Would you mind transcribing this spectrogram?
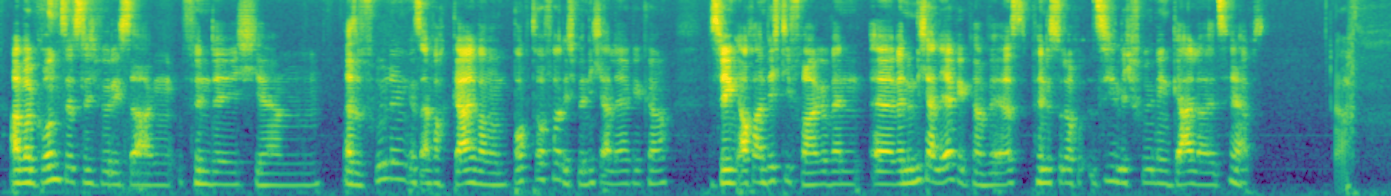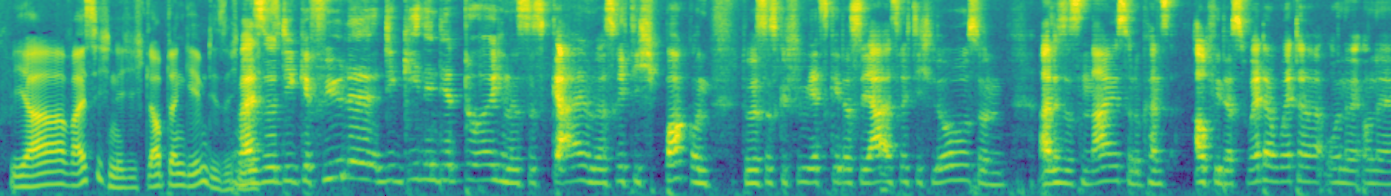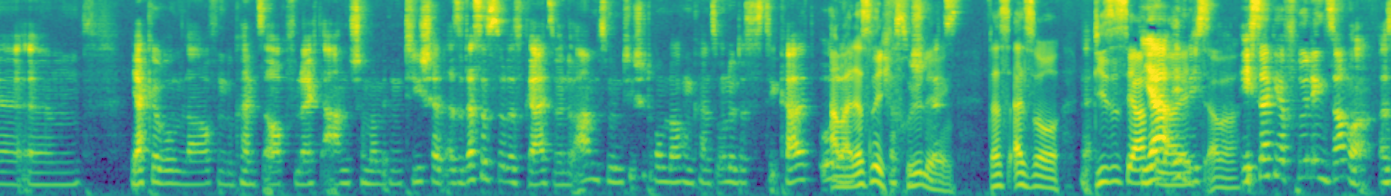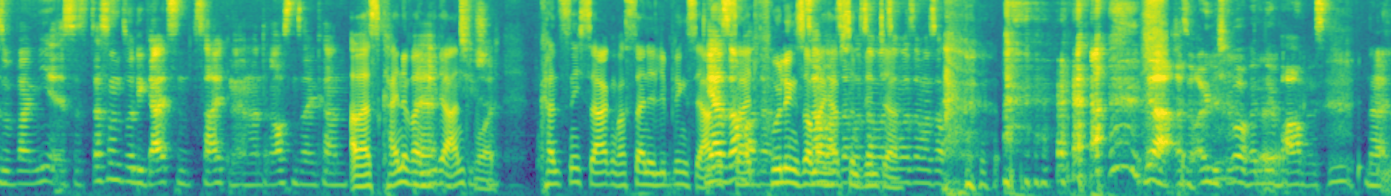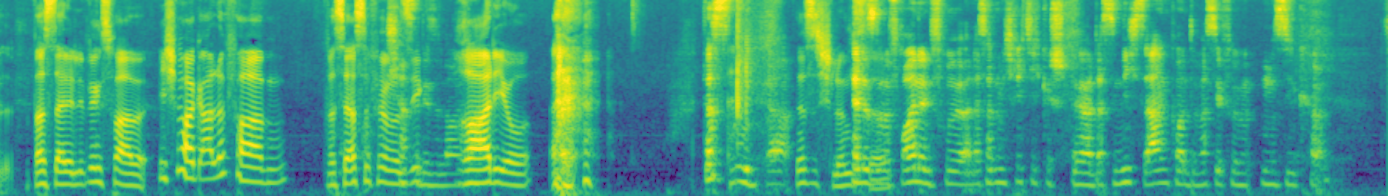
Aber grundsätzlich würde ich sagen, finde ich, ähm, also Frühling ist einfach geil, weil man Bock drauf hat. Ich bin nicht Allergiker. Deswegen auch an dich die Frage, wenn, äh, wenn du nicht Allergiker wärst, findest du doch sicherlich Frühling geiler als Herbst. Ja, weiß ich nicht. Ich glaube, dann geben die sich Weil nichts. so die Gefühle, die gehen in dir durch und es ist geil und du hast richtig Bock und du hast das Gefühl, jetzt geht das Jahr erst richtig los und alles ist nice und du kannst auch wieder Sweater-Wetter ohne, ohne ähm, Jacke rumlaufen. Du kannst auch vielleicht abends schon mal mit einem T-Shirt, also das ist so das Geilste, wenn du abends mit einem T-Shirt rumlaufen kannst, ohne dass es dir kalt oder aber das ist nicht Frühling. schwitzt. Das also Ja. dieses Jahr Ja, vielleicht, ich, aber ich sag ja Frühling, Sommer. Also bei mir ist es, das sind so die geilsten Zeiten, wenn man draußen sein kann. aber es ist keine valide Äh, Antwort. Du kannst nicht sagen, was deine Ja, Lieblingsjahreszeit Sommer. dann. Frühling, Sommer, Herbst Sommer, und Winter. Sommer, Sommer, Sommer, Sommer. ja, also eigentlich immer, wenn mir warm ist. Nein, Was ist deine Lieblingsfarbe? Ich mag alle Farben. Was hörst du für ich hasse Musik? Radio. Das ist gut, ja. Das ist das Ich hatte so eine. Freundin früher das hat mich richtig gestört, dass sie nicht sagen konnte, was sie für Musik hört.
